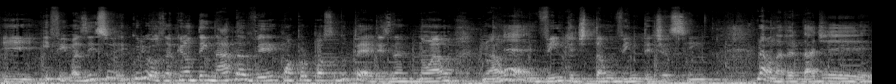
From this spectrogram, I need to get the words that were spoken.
E, enfim, mas isso é curioso, né? Porque não tem nada a ver com a proposta do Pérez, né? Não é um, não é um, É. vintage tão vintage assim. Não, na verdade,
